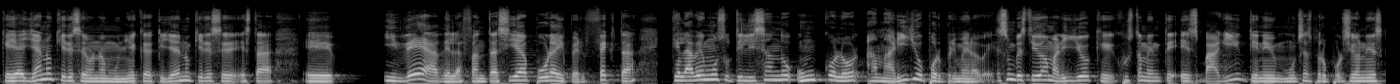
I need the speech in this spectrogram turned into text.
que ella ya no quiere ser una muñeca, que ya no quiere ser esta eh, idea de la fantasía pura y perfecta que la vemos utilizando un color amarillo por primera vez. Es un vestido amarillo que justamente es baggy, tiene muchas proporciones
